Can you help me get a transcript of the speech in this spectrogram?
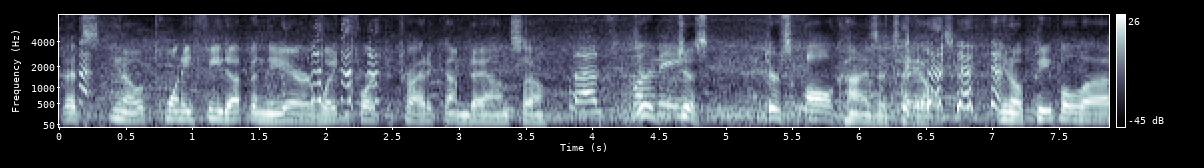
that's you know 20 feet up in the air, waiting for it to try to come down. So that's funny. just there's all kinds of tales. you know, people uh,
